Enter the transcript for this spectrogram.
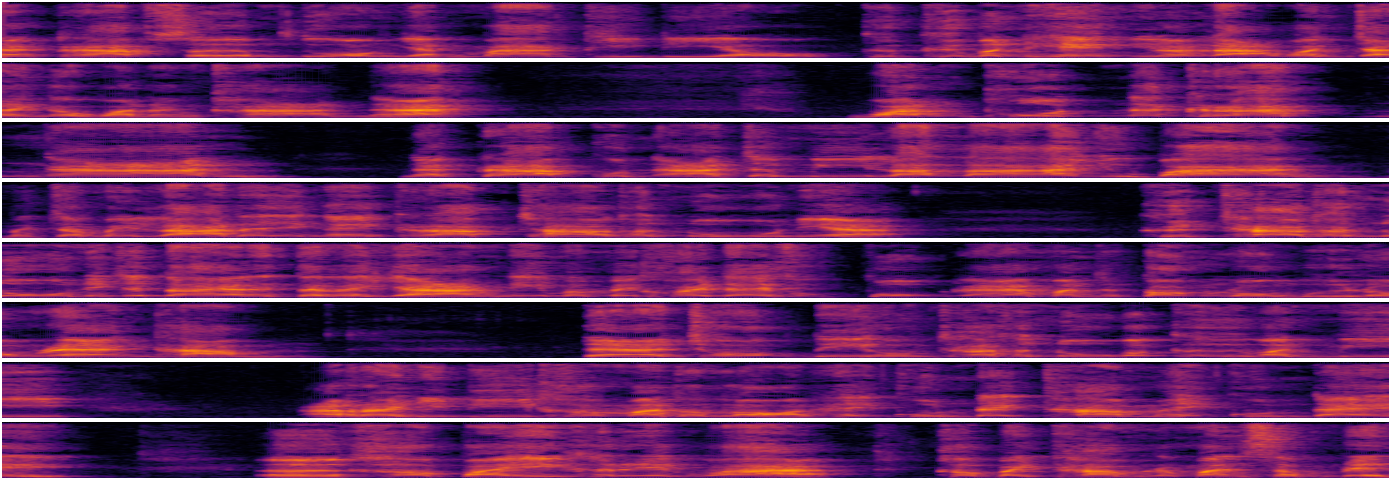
นะครับ เสริมดวงอย่างมากทีเดียว คือคือมันเฮงอยู่แล้วละวันจันทร์กับวันอังคารนะ วันพุธนะครับ งานนะครับ คุณอาจจะมีล้าล้าอยู่บ้าง มันจะไม่ล้าได้ยังไงครับ ชาวธนูเนี่ยคือชาวธนูนี่จะได้อะไรแต่ละอย่างนี่มันไม่ค่อยได้ฟุกๆนะ มันจะต้องลงมือลงแรงทำแต่โชคดีของชาวธนูก็คือมันมีอะไรดีๆ เข้ามาตลอดให้คุณได้ทำให้คุณได้ เออเข้าไปเขาเรียกว่าเข้าไปทำแล้วมันสำเร็จ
